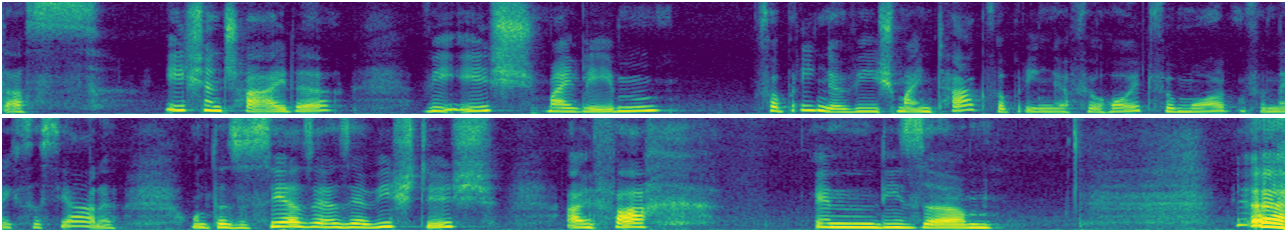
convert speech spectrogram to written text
dass ich entscheide, wie ich mein Leben verbringe, wie ich meinen Tag verbringe, für heute, für morgen, für nächstes Jahr. Und das ist sehr, sehr, sehr wichtig, einfach in diesem, äh,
